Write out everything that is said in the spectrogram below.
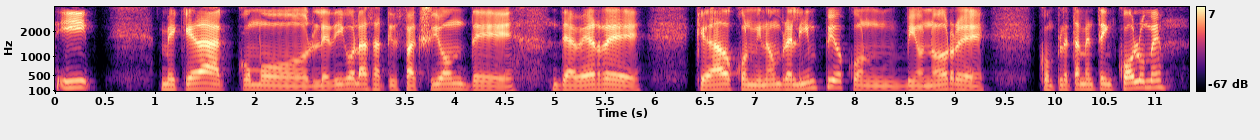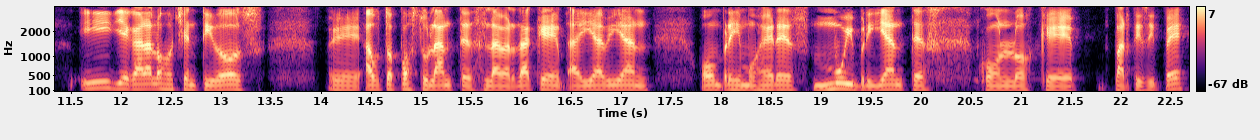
y me queda, como le digo, la satisfacción de, de haber eh, quedado con mi nombre limpio, con mi honor eh, completamente incólume y llegar a los 82 eh, autopostulantes. La verdad que ahí habían hombres y mujeres muy brillantes con los que participé,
